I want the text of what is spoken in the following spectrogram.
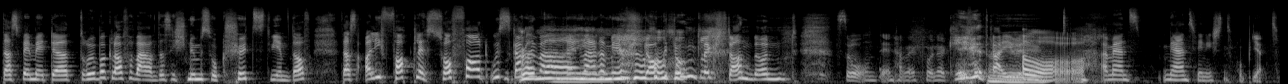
dass wenn wir dort drüber gelaufen wären, das ist nicht mehr so geschützt wie im Dorf, dass alle Fackeln sofort ausgegangen Oh wären. Dann wären wir stockdunkel gestanden und so. Und dann haben wir gefunden, okay, wir drehen wieder. Oh, Aber wir haben es wir wenigstens probiert.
